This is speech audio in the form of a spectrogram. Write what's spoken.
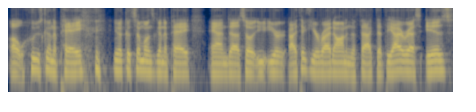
Oh, who's going to pay? you know, because someone's going to pay, and uh, so you're. I think you're right on in the fact that the IRS is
